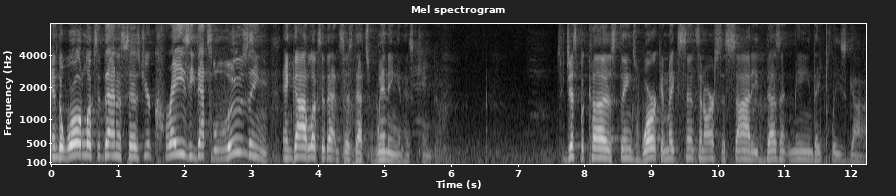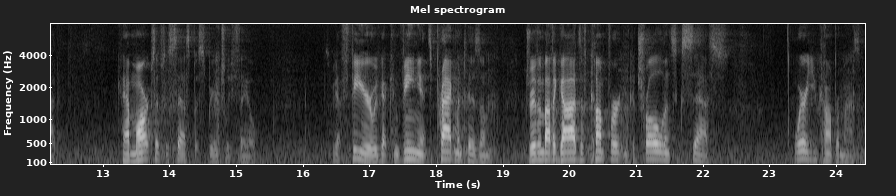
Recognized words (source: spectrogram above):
And the world looks at that and says, You're crazy. That's losing. And God looks at that and says, That's winning in his kingdom. Just because things work and make sense in our society doesn't mean they please God. Can have marks of success, but spiritually fail. So we've got fear, we've got convenience, pragmatism, driven by the gods of comfort and control and success. Where are you compromising?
